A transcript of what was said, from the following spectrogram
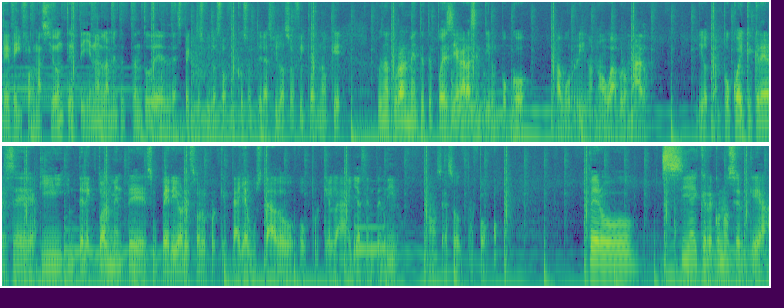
de, información, te, te, llenan la mente tanto de, de aspectos filosóficos o teorías filosóficas, ¿no? Que pues naturalmente te puedes llegar a sentir un poco aburrido, ¿no? O abrumado. Digo, tampoco hay que creerse aquí intelectualmente superiores solo porque te haya gustado o porque la hayas entendido, ¿no? O sea, eso tampoco. Pero sí hay que reconocer que a,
